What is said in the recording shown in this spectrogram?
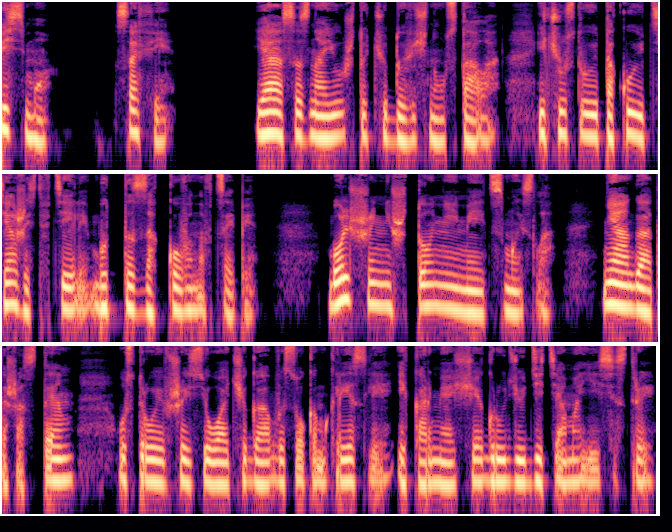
Письмо. Софи. Я осознаю, что чудовищно устала и чувствую такую тяжесть в теле, будто закована в цепи. Больше ничто не имеет смысла. Ни Агата Шастен, устроившаяся у очага в высоком кресле и кормящая грудью дитя моей сестры,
